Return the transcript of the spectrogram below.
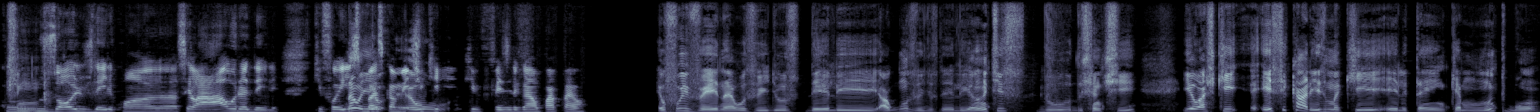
com Sim. os olhos dele, com a, sei lá, a aura dele. Que foi Não, isso e eu- basicamente eu- que, que fez ele ganhar o papel. eu fui ver, né, os vídeos dele, alguns vídeos dele antes do, do Shang-Chi, e eu acho que esse carisma que ele tem, que é muito bom,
